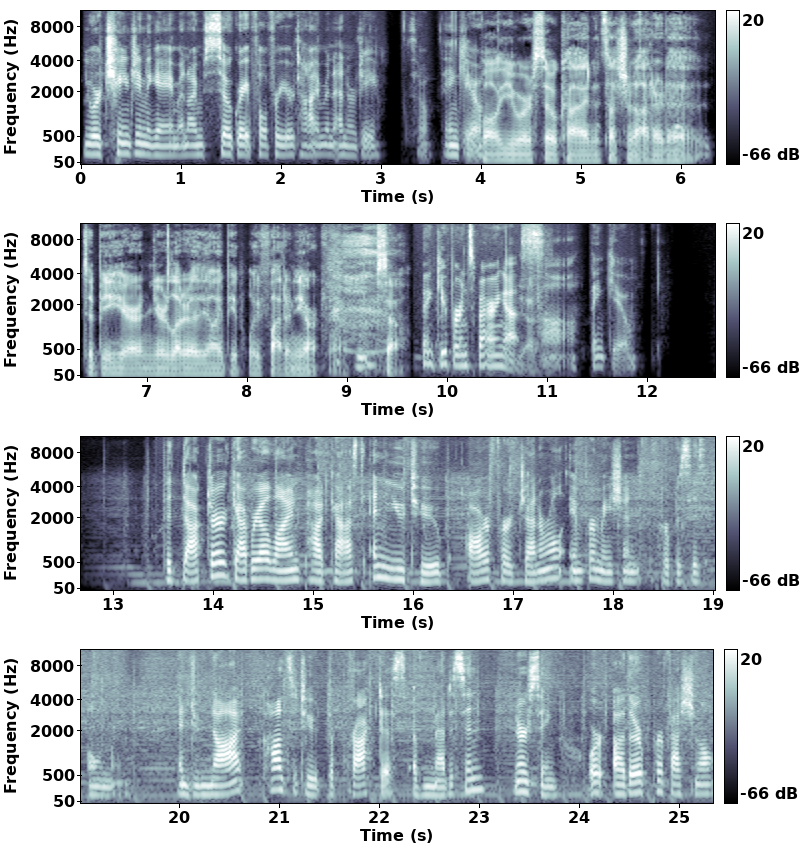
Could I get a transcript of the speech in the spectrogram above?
you are changing the game. And I'm so grateful for your time and energy. So thank you. Well, you were so kind and such an honor to to be here. And you're literally the only people we fly to New York for. So thank you for inspiring us. Yes. Aw, thank you. The Dr. Gabrielle Lyon podcast and YouTube are for general information purposes only and do not constitute the practice of medicine, nursing, or other professional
